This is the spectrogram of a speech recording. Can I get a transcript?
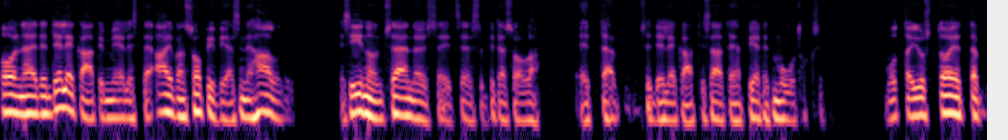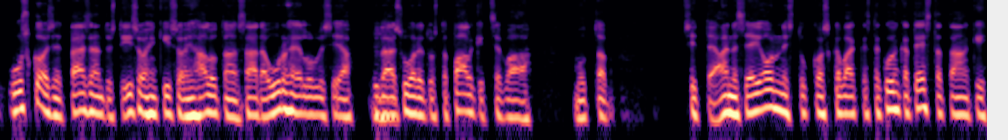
ole näiden delegaatin mielestä aivan sopivia sinne halliin. Ja siinä on säännöissä itse asiassa pitäisi olla, että se delegaatti saa tehdä pienet muutokset. Mutta just toi, että uskoisin, että pääsääntöisesti isoihin kisoihin halutaan saada urheilullisia, mm. hyvää suoritusta palkitsevaa, mutta sitten aina se ei onnistu, koska vaikka sitä kuinka testataankin,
